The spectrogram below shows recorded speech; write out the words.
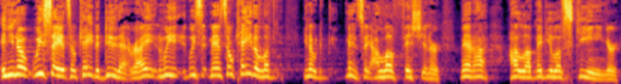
And you know, we say it's okay to do that, right? And we, we say, man, it's okay to love, you know, man, say, I love fishing or man, I, I love, maybe you love skiing or,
